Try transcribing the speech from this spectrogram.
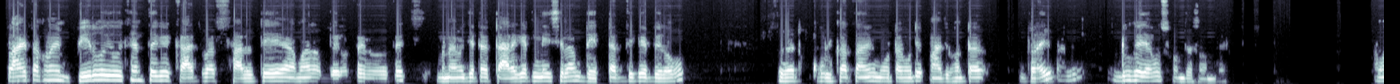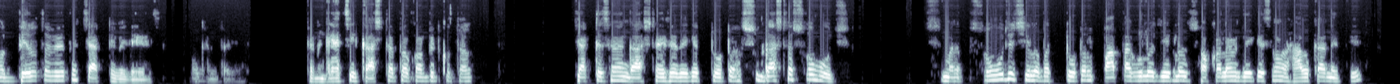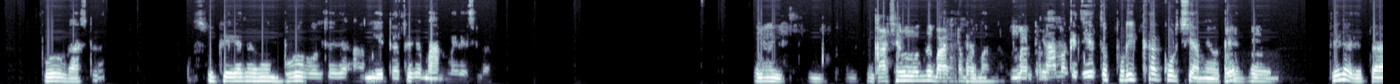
প্রায় তখন আমি বেরোই ওইখান থেকে, কাজ বাজ সারতে, আমার বেরোতে বেরোতে মানে আমি যেটা টার্গেট নিয়েছিলাম, দেড়টার দিকে বেরোবো। কলকাতা আমি মোটামুটি পাঁচ ঘণ্টা ড্রাইভ আমি ঢুকে যাব সন্ধ্যে সন্ধ্যে। আমার বেরোতে বেরোতে চারটে বেজে গেছে ওখান থেকে কারণ গেছি কাজটা তো কমপ্লিট করতে হবে। চারটের সময় গাছটা এসে দেখে টোটাল, গাছটা সবুজ। মানে সবুজই ছিল বাট টোটাল পাতাগুলো যেগুলো সকালে আমি দেখেছিলাম হালকা নেতি পুরো গাছটা শুকিয়ে গেছে এবং বুড়ো বলছে যে আমি এটা থেকে মান মেরেছিলাম। মানে গাছের মধ্যে বাঘটা গাছের মান। আমাকে যেহেতু পরীক্ষা করছি আমি ওকে হুম, ঠিক আছে? তা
